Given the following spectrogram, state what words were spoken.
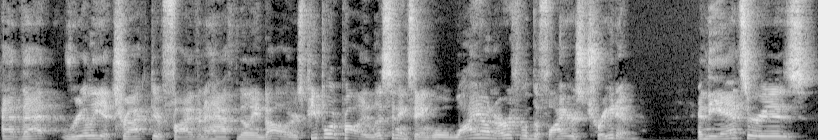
at that really attractive five and a half million dollars, people are probably listening saying, "Well, why on earth would the Flyers trade him?" And the answer is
